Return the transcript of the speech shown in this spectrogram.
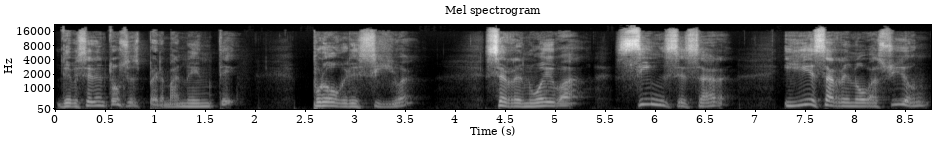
debe ser entonces permanente, progresiva, se renueva sin cesar y esa renovación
